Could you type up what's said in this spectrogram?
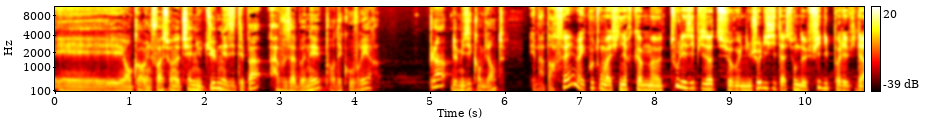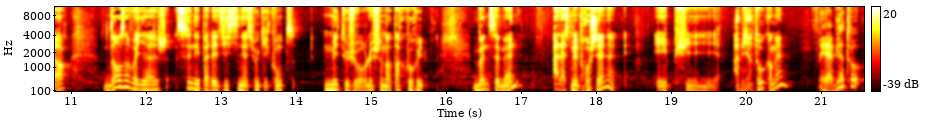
Et encore une fois sur notre chaîne YouTube, n'hésitez pas à vous abonner pour découvrir plein de musique ambiante. Et eh ben parfait, mais écoute, on va finir comme euh, tous les épisodes sur une jolie citation de Philippe Paul et Villard. Dans un voyage, ce n'est pas la destination qui compte, mais toujours le chemin parcouru. Bonne semaine, à la semaine prochaine, et puis à bientôt quand même. Et à bientôt.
